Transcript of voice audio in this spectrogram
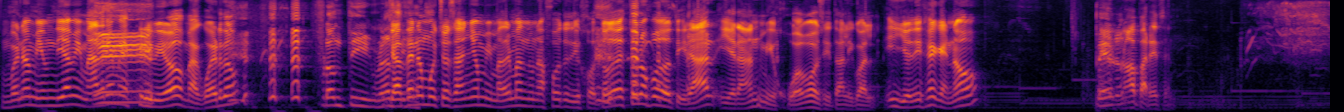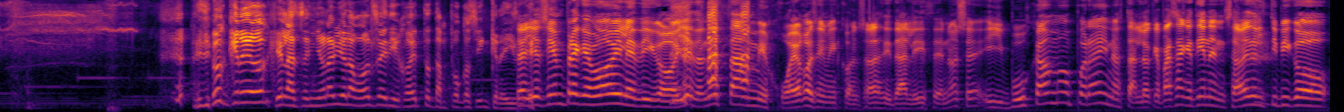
Bueno, a mí un día mi madre me escribió, me acuerdo, Fronty, que gracias. hace no muchos años mi madre mandó una foto y dijo, todo esto lo puedo tirar y eran mis juegos y tal y cual. Y yo dije que no, pero, Pero- no aparecen. Yo creo que la señora vio la bolsa y dijo, esto tampoco es O increíble. sea, yo siempre que voy les digo, oye, ¿dónde están mis juegos y mis consolas y tal? Y dice, no sé. Y buscamos por ahí y no están. Lo que pasa es que tienen, ¿sabes? El típico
